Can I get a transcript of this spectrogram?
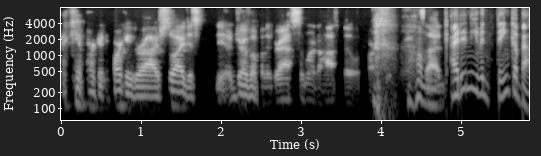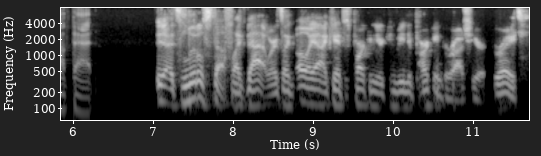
I can't park in a parking garage, so I just you know drove up on the grass somewhere the hospital. and parked Oh my! I didn't even think about that. Yeah, it's little stuff like that where it's like, oh yeah, I can't just park in your convenient parking garage here. Great.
